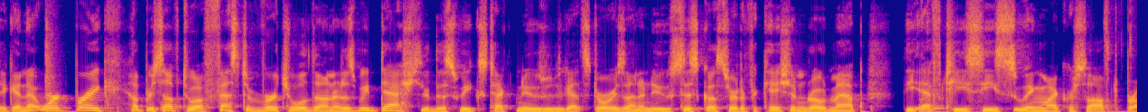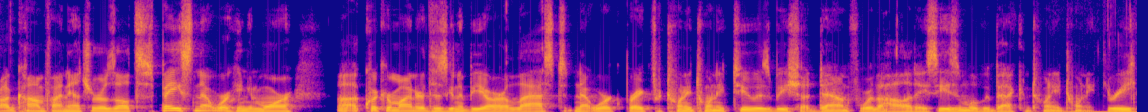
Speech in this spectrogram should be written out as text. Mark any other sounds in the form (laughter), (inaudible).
Take a network break. Help yourself to a festive virtual donut as we dash through this week's tech news. We've got stories on a new Cisco certification roadmap, the FTC suing Microsoft, Broadcom financial results, space networking, and more. Uh, a quick reminder this is going to be our last network break for 2022 as we shut down for the holiday season. We'll be back in 2023.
